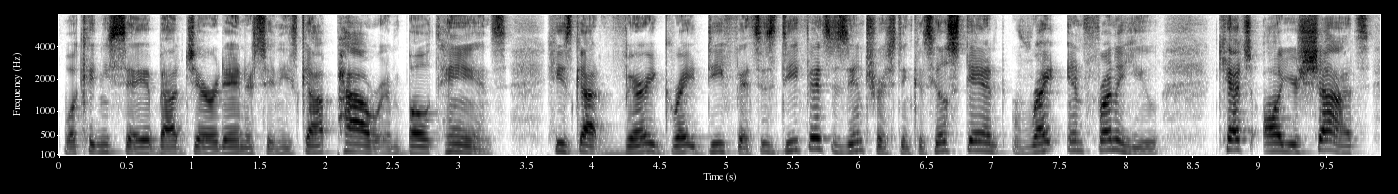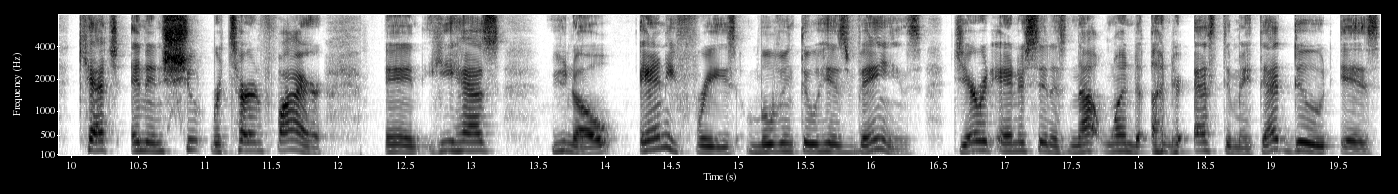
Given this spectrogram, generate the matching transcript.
What can you say about Jared Anderson? He's got power in both hands. He's got very great defense. His defense is interesting because he'll stand right in front of you, catch all your shots, catch and then shoot return fire. And he has you know, antifreeze moving through his veins. Jared Anderson is not one to underestimate. That dude is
